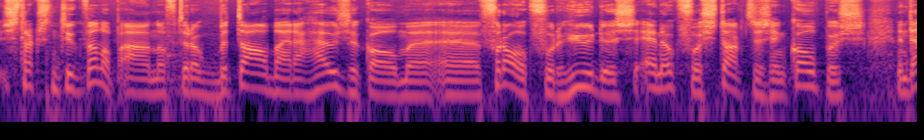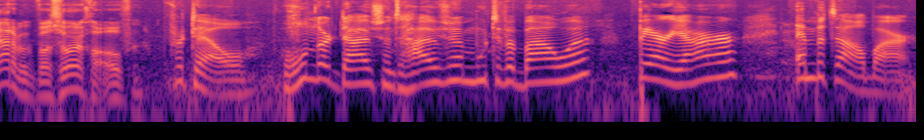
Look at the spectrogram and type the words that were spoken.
straks natuurlijk wel op aan of er ook betaalbare huizen komen. eh, vooral ook voor huurders en ook voor starters en kopers. En daar heb ik wel zorgen over. Vertel, 100.000 huizen moeten we bouwen per jaar en betaalbaar.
